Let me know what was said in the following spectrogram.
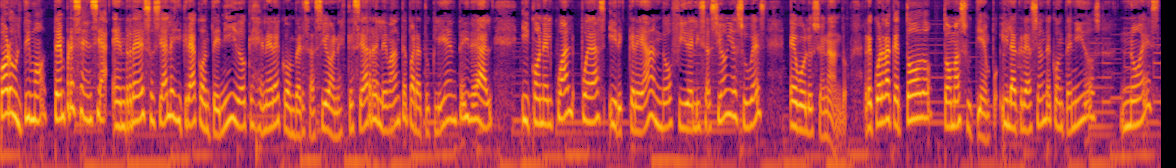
Por último, ten presencia en redes sociales y crea contenido que genere conversaciones, que sea relevante para tu cliente ideal y con el cual puedas ir creando fidelización y a su vez evolucionando. Recuerda que todo toma su tiempo y la creación de contenidos no es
